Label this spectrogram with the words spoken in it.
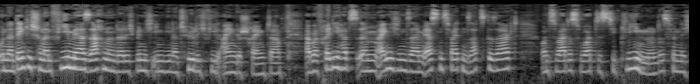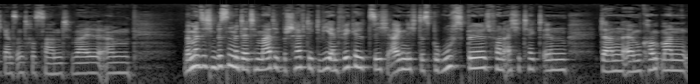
und dann denke ich schon an viel mehr Sachen und dadurch bin ich irgendwie natürlich viel eingeschränkter. Aber Freddy hat es ähm, eigentlich in seinem ersten, zweiten Satz gesagt, und zwar das Wort Disziplin. Und das finde ich ganz interessant, weil ähm, wenn man sich ein bisschen mit der Thematik beschäftigt, wie entwickelt sich eigentlich das Berufsbild von ArchitektInnen, dann ähm, kommt man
